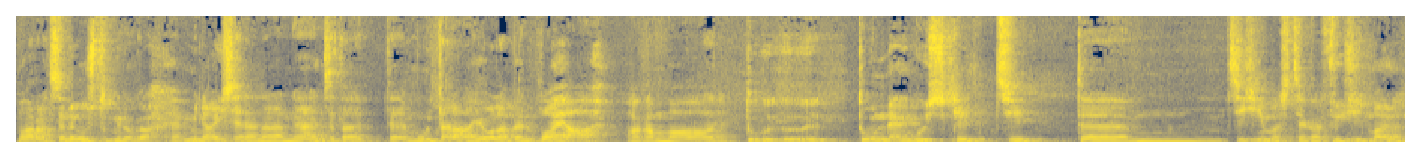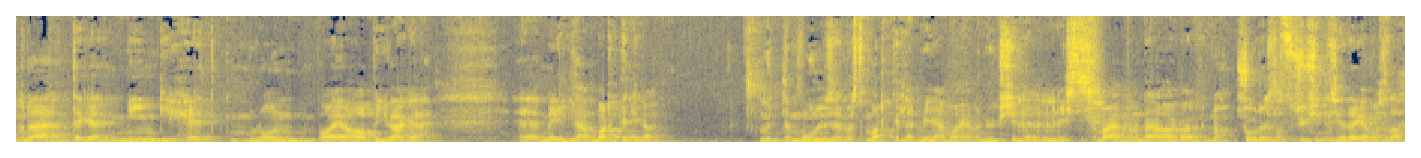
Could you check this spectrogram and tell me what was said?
ma arvan, et see nõustub minuga, mina ise näen, näen seda, et mul täna ei ole veel vaja, aga ma tunnen kuskilt siit ähm, sisimast ja ka füüsilisest maailmast ma näen, et tegelikult mingi hetk mul on vaja abiväge. Äh, meil tähendab Martiniga. ma ütlen mul, sellepärast Martin läheb minema ja ma olen üksi mm -hmm. Eestisse majandama täna, aga noh, suures laastus üksinda siia tegema seda.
